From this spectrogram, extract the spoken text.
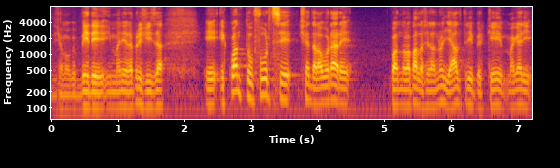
diciamo che vede in maniera precisa e, e quanto forse c'è da lavorare quando la palla ce l'hanno gli altri perché magari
